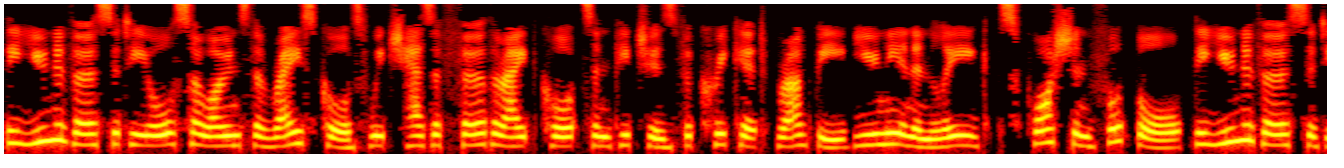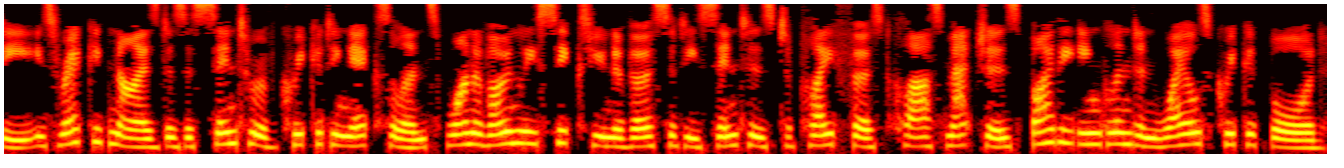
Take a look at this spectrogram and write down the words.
The university also owns the racecourse which has a further eight courts and pitches for cricket, rugby, union and league, squash and football. The university is recognized as a center of cricketing excellence, one of only six university centers to play first-class matches, by the England and Wales Cricket Board.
